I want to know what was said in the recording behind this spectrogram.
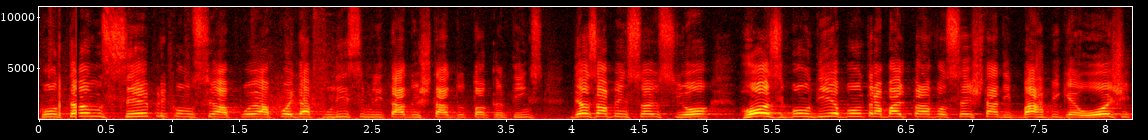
Contamos sempre com o seu apoio, o apoio da Polícia Militar do Estado do Tocantins. Deus abençoe o senhor. Rose, bom dia, bom trabalho para você. Está de Barbiguel hoje.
